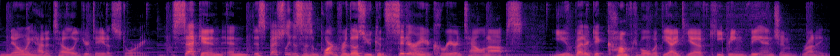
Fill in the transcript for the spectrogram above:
knowing how to tell your data story. Second, and especially this is important for those of you considering a career in talent ops, you better get comfortable with the idea of keeping the engine running.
